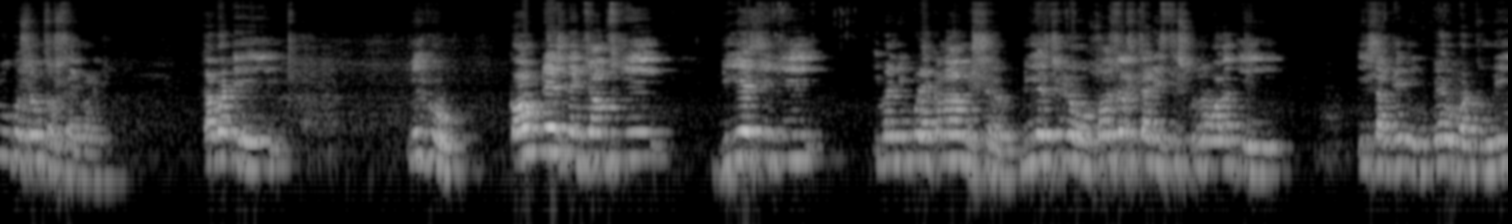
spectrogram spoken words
టూ క్వశ్చన్స్ వస్తాయి మనకి. కాబట్టి నీకు కాంపిటేషన్ ఎగ్జామ్స్కి డిఎస్సికి ఇవన్నీ ఇప్పుడు ఎకనామిక్స్ డిఎస్సిలో సోషల్ స్టడీస్ తీసుకున్న వాళ్ళకి ఈ సబ్జెక్ట్ ఉపయోగపడుతుంది.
